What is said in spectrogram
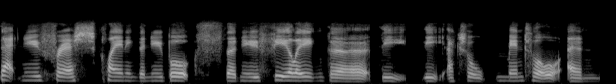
that new, fresh cleaning, the new books, the new feeling, the the the actual mental and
